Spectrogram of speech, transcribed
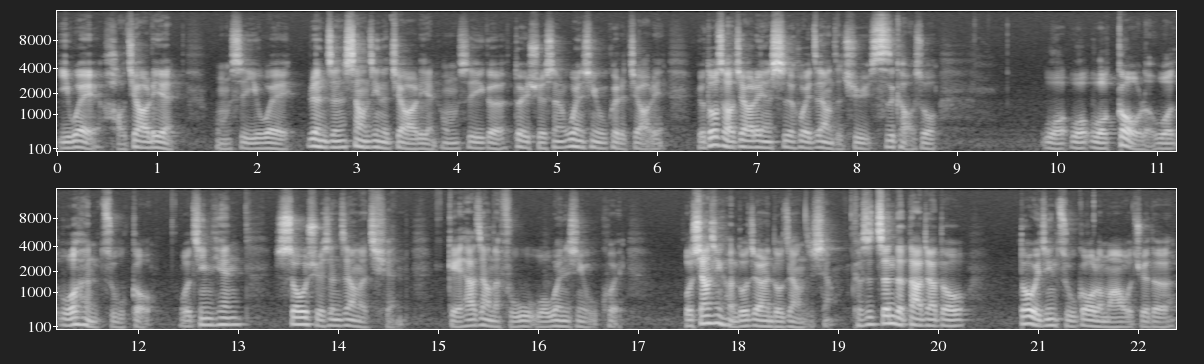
一位好教练。我们是一位认真上进的教练，我们是一个对学生问心无愧的教练。有多少教练是会这样子去思考？说，我我我够了，我我很足够，我今天收学生这样的钱，给他这样的服务，我问心无愧。我相信很多教练都这样子想。可是真的大家都都已经足够了吗？我觉得，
